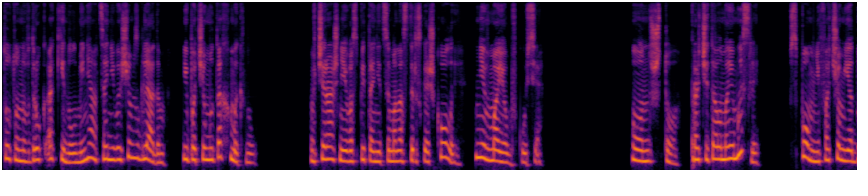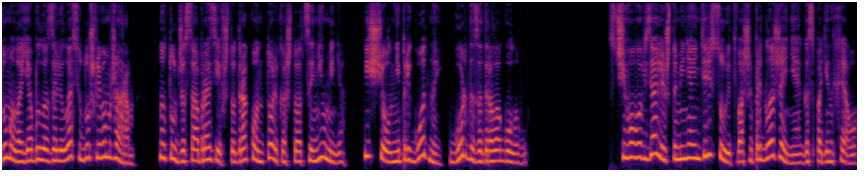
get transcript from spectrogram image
Тут он вдруг окинул меня оценивающим взглядом и почему-то хмыкнул. Вчерашние воспитанницы монастырской школы не в моем вкусе. Он что, прочитал мои мысли? Вспомнив, о чем я думала, я было залилась удушливым жаром, но тут же сообразив, что дракон только что оценил меня и щел непригодной, гордо задрала голову. «С чего вы взяли, что меня интересует ваше предложение, господин Хео?»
